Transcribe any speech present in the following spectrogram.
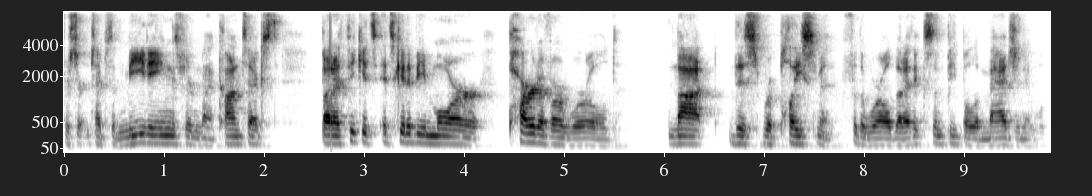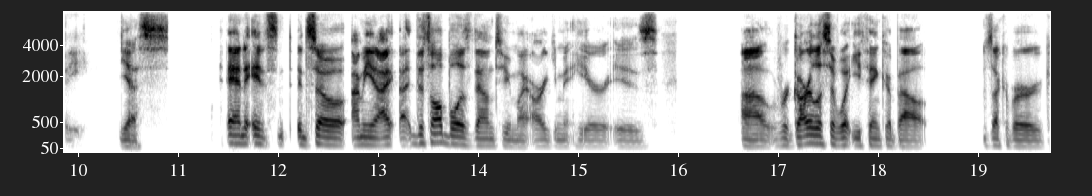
for certain types of meetings, certain context. But I think it's it's going to be more part of our world, not this replacement for the world that I think some people imagine it will be. Yes, and it's and so I mean I, I this all boils down to my argument here is, uh, regardless of what you think about Zuckerberg,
